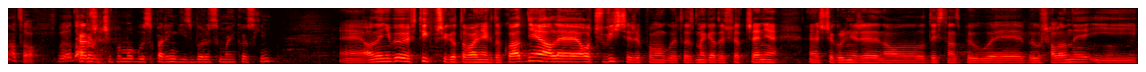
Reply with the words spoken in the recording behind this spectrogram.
No co, było dobrze. Karol, czy pomogły sparingi z Borysem Mańkowskim? E, One nie były w tych przygotowaniach dokładnie, ale oczywiście, że pomogły. To jest mega doświadczenie, e, szczególnie, że no, dystans był, e, był szalony i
